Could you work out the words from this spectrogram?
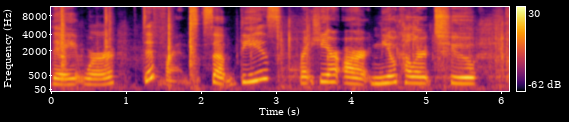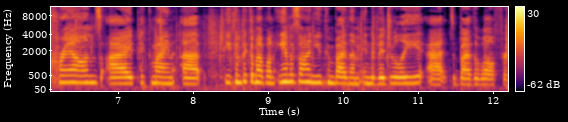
they were different. So these right here are Neocolor 2 crayons. I pick mine up. You can pick them up on Amazon. You can buy them individually at By the Well for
